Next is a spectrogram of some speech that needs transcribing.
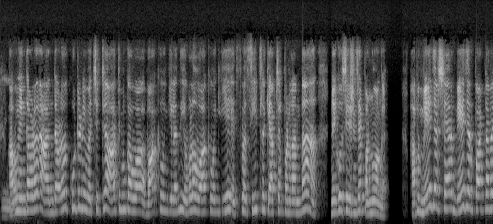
ம். அவங்க இந்த தடவை அந்த தடவை கூட்டணி வச்சுட்டு அதிமுக வாக்கு வங்கியில இருந்து எவ்வளவு வாக்கு வங்கியே எவ்வளவு சீட்ஸ்ல கேப்சர் பண்ணலாம்னு தான் நெகோசியேஷன்ஸே பண்ணுவாங்க. அப்ப மேஜர் ஷேர் மேஜர் பார்ட்னரா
